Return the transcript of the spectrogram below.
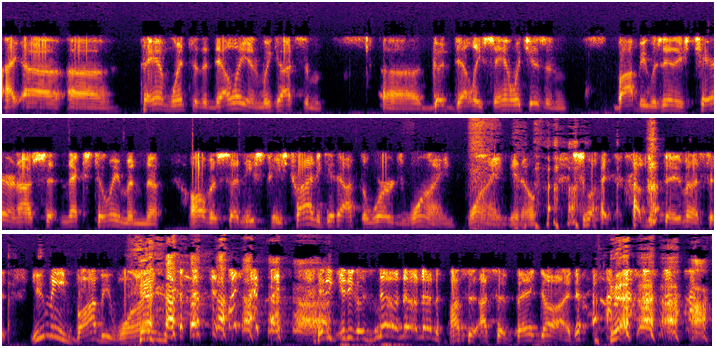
I uh, uh, Pam went to the deli, and we got some uh, good deli sandwiches, and Bobby was in his chair, and I was sitting next to him, and uh, all of a sudden he's he's trying to get out the words wine, wine, you know. so I, I looked at him and I said, "You mean Bobby Wine?" and, he, and he goes, "No, no, no, no." I said, "I said, thank God."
